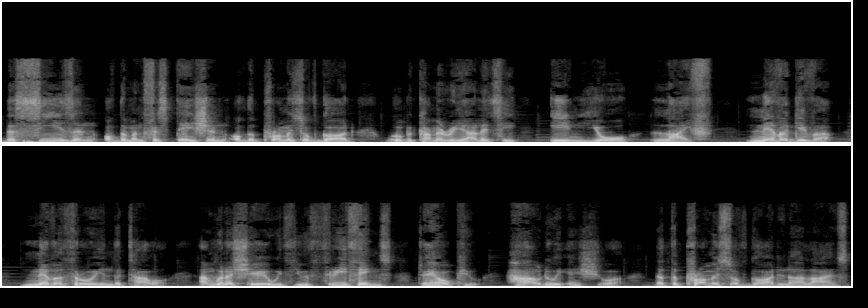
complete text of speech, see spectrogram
the season of the manifestation of the promise of God will become a reality in your life. Never give up. Never throw in the towel. I'm going to share with you three things to help you. How do we ensure that the promise of God in our lives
